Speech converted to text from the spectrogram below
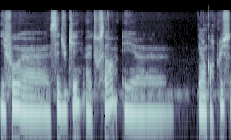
il faut, heu, s'éduquer à tout ça et et encore plus,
